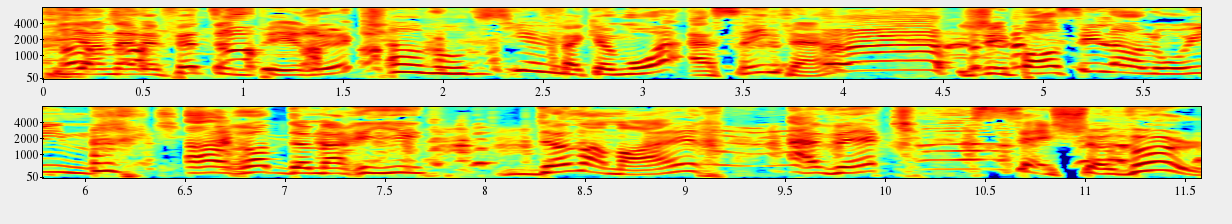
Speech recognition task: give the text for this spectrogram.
Puis il en avait fait une perruque. Oh mon Dieu. Fait que moi, à 5 ans, j'ai passé l'Halloween en robe de mariée de ma mère avec ses cheveux.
